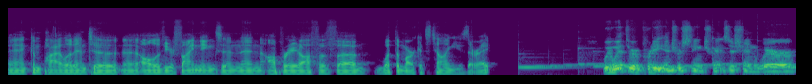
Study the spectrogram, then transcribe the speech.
and compile it into uh, all of your findings, and then operate off of uh, what the market's telling you. Is that right? We went through a pretty interesting transition where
